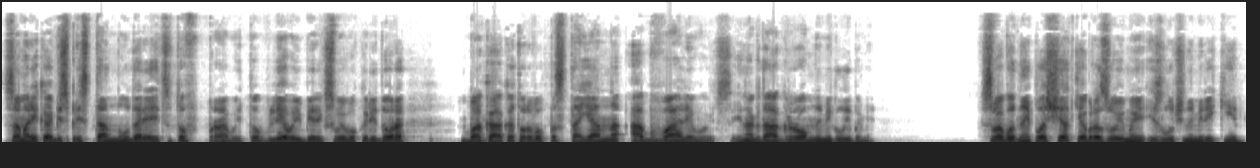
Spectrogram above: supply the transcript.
Сама река беспрестанно ударяется то в правый, то в левый берег своего коридора, бока которого постоянно обваливаются, иногда огромными глыбами. Свободные площадки, образуемые излучинами реки,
